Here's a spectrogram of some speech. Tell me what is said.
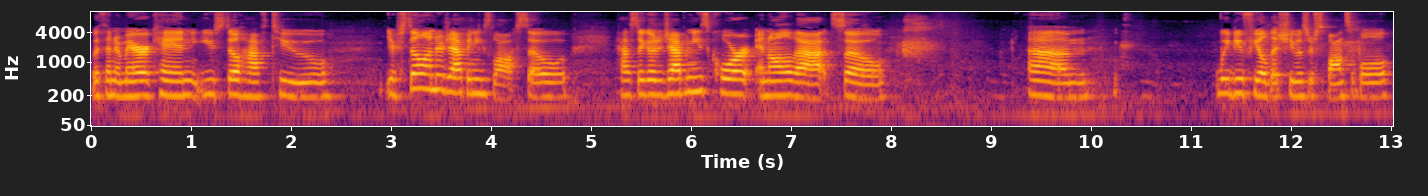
with an American, you still have to, you're still under Japanese law. So it has to go to Japanese court and all of that. So um, we do feel that she was responsible.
